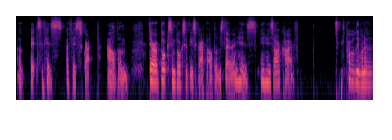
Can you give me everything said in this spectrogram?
a, bits of his of his scrap album. There are books and books of these scrap albums, though, in his in his archive. It's probably one of the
